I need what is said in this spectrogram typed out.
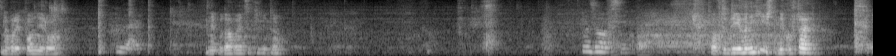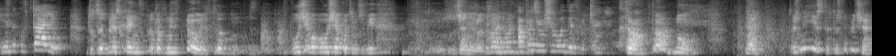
Добре, повний рот. Не подобається тобі то? Зовсім. А тоді його не їж, ти не ковтай. Я не ковтаю. То це бризкрень так не відпльовує. То получи по а потім собі звичайний рот. Давай, давай. А потім ще води, звичайно. Так, так, ну. Давай. То ж не їсти, то ж не пече.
